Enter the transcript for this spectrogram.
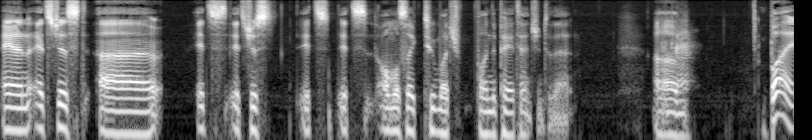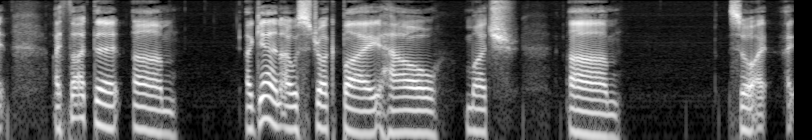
And it's just, uh, it's, it's just, it's, it's almost like too much fun to pay attention to that. Um, okay. but I thought that um, again, I was struck by how much. Um, so I, I,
